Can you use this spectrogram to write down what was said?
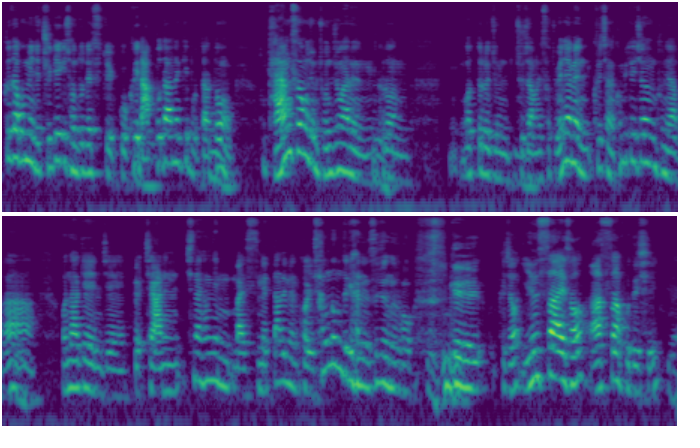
그러다 보면 이제 주객이 전도될 수도 있고 그게 나쁘다는 게보다도 음. 좀 다양성을 좀 존중하는 음. 그런 것들을 좀 주장을 했었죠. 왜냐하면 그렇잖아요. computation 분야가 워낙에 이제 제 아는 친한 형님 말씀에 따르면 거의 상놈들이 하는 수준으로 그 그죠 인싸에서 아싸 보듯이 네.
